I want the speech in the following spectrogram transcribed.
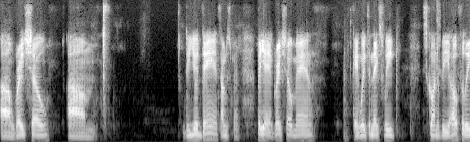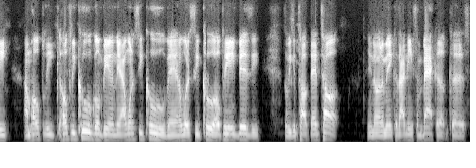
Um, great show. Um, do your dance. I'm just, man. But yeah, great show, man. Can't wait till next week. It's going to be hopefully I'm hopefully hopefully cool gonna be in there. I want to see cool, man. I want to see cool. Hopefully he ain't busy, so we can talk that talk. You know what I mean? Because I need some backup. Because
